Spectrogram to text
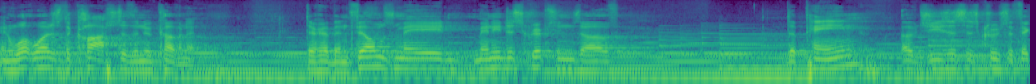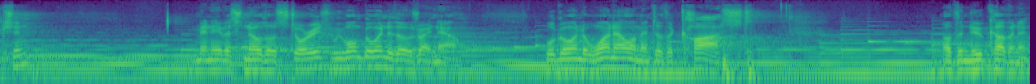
And what was the cost of the new covenant? There have been films made, many descriptions of the pain of Jesus' crucifixion. Many of us know those stories. We won't go into those right now. We'll go into one element of the cost of the new covenant.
